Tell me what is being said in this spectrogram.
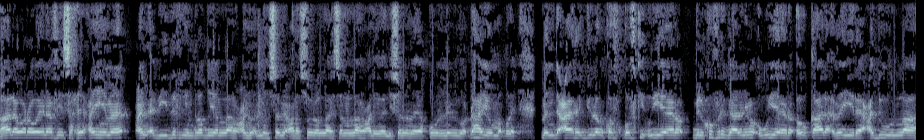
Qaala warawaynaa fi saxiixayhimaa can abi dirin radia allaahu canhu anahu samica rasuula allahi sala allahu alayh ali wasalam yaquul nebigoo dhahayuu maqlay man dacaa rajulan qof qofkii u yeero bilkufri gaalnimo ugu yeero ow qaala ama yiraa caduwullah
